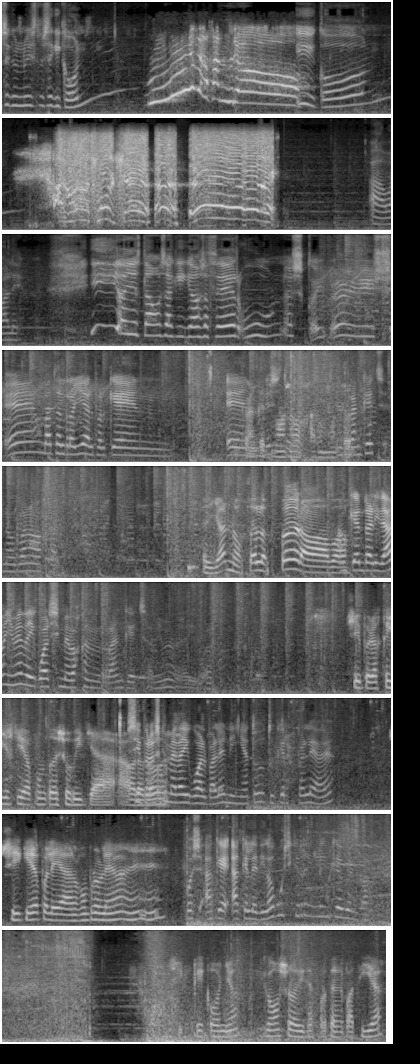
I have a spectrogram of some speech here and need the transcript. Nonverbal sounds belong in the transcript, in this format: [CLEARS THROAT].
estamos aquí, no estamos aquí con... ¡Mm, Alejandro! Y con... Ah, vale. Y hoy estamos aquí que vamos a hacer un Skybase en Battle Royale porque en... En Ranked esto, vamos a bajar un en montón. Ranked nos van a bajar. Ella no se lo esperaba. Aunque en realidad a mí me da igual si me bajan el Ranked, a mí me da igual. Sí, pero es que yo estoy a punto de subir ya ahora. sí, pero es que me da igual, ¿vale? Niñato, tú quieres pelea, ¿eh? Sí, quiero pelear. ¿Algún problema, eh? eh? Pues a que, a que le diga a Whisky Ringling que venga. Sí, ¿qué coño? ¿Y cómo se lo dices por telepatía?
